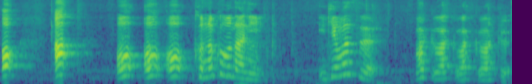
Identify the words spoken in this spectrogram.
おあおおおこのコーナーに行きます。ワクワクワクワク。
